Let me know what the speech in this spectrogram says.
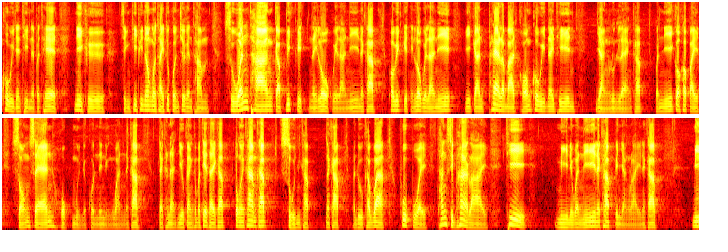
โควิด -19 ในประเทศ นี่คือ สิ่งที่พี่น้องคนไทยทุกคนช่วยกันทำสวนทางกับวิกฤตในโลกเวลานี้นะครับ เพราะวิกฤตในโลกเวลานี้ มีการแพร่ระบาดของโควิด -19 อย่างรุนแรงครับ วันนี้ก็เข้าไป 260,000 คนใน 1 วันนะครับ แต่ขณะเดียวกันครับประเทศไทยครับ ตรงกันข้ามครับศูนย์ครับนะครับ มาดูครับว่าผู้ป่วยทั้ง 15 รายที่มีในวันนี้นะครับเป็นอย่างไรนะครับ มี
